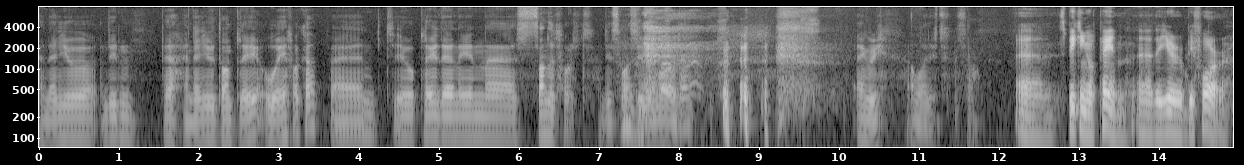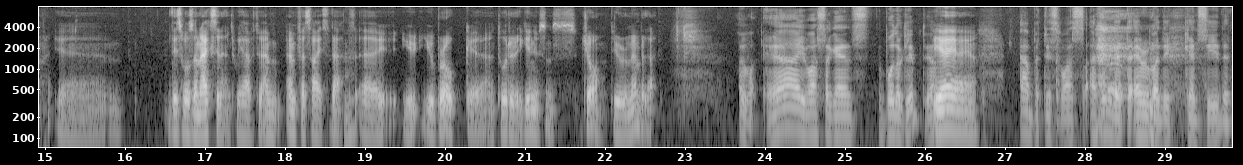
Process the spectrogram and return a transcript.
and then you didn't, yeah, and then you don't play UEFA Cup, and you play then in uh, Sandefjord. This was even more than angry about it. So. Uh, speaking of pain, uh, the year before, uh, this was an accident. We have to em emphasize that. Mhm. Uh, you you broke uh, Tore Reginiussen's jaw. Do you remember that? Oh, yeah, it was against Bodø Glimt. Yeah? Yeah, yeah, yeah. Yeah, but this was. I think that everybody can see that,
